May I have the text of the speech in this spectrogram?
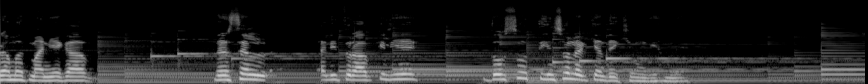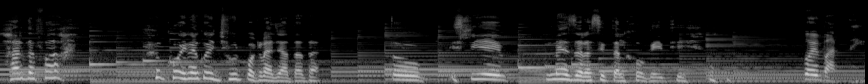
बुरा मत मानिएगा। दरअसल, अली तुराब के लिए 200-300 लड़कियाँ देखी होंगी हमने। हर दफ़ा कोई ना कोई झूठ पकड़ा जाता था तो इसलिए मैं जरा सी तलख हो गई थी। कोई बात नहीं।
